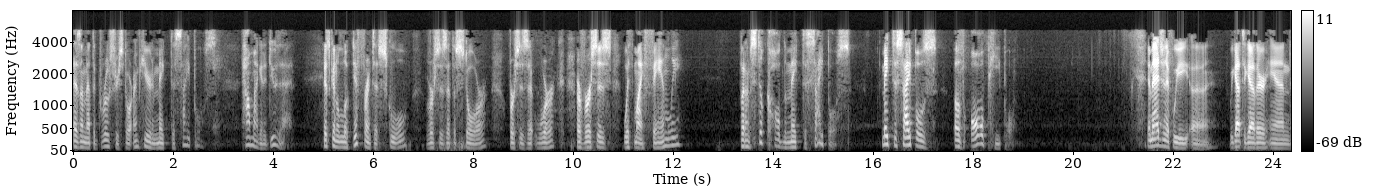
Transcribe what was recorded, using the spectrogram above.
as I'm at the grocery store, I'm here to make disciples. How am I going to do that? It's going to look different at school versus at the store versus at work or versus with my family. But I'm still called to make disciples. Make disciples of all people. Imagine if we uh, we got together and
